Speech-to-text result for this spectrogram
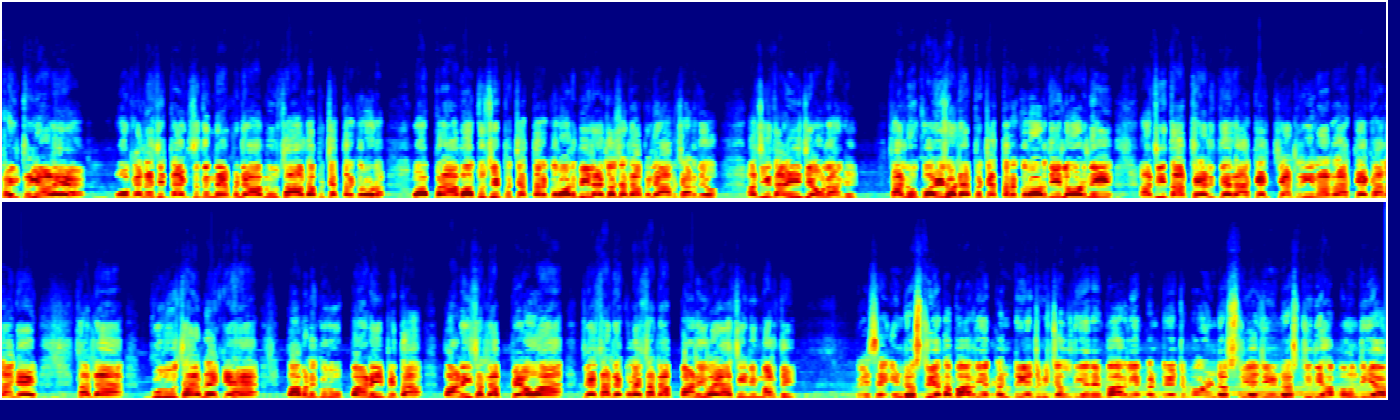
ਫੈਕਟਰੀਆਂ ਵਾਲੇ ਆ ਉਹ ਕਹਿੰਦੇ ਅਸੀਂ ਟੈਕਸ ਦਿੰਨੇ ਆ ਪੰਜਾਬ ਨੂੰ, ਸਾਲ ਦਾ 75 ਕਰੋੜ। ਉਹ ਭਰਾਵੋ, ਤੁਸੀਂ 75 ਕਰੋੜ ਵੀ ਲੈ ਜਾਓ, ਸਾਡਾ ਪੰਜਾਬ ਛੱਡ ਦਿਓ। ਅਸੀਂ ਤਾਂ ਹੀ ਜਿਉਂ ਲਾਂਗੇ। ਸਾਨੂੰ ਕੋਈ ਤੁਹਾਡੇ 75 ਕਰੋੜ ਦੀ ਲੋੜ ਨਹੀਂ। ਅਸੀਂ ਤਾਂ ਥੇਲੀ ਤੇ ਰੱਖ ਕੇ, ਚਟਨੀ ਨਾਲ ਰੱਖ ਕੇ ਖਾ ਲਾਂਗੇ। ਸਾਡਾ ਗੁਰੂ ਸਾਹਿਬ ਨੇ ਕਿਹਾ, ਪਵਨ ਗੁਰੂ ਪਾਣੀ ਪਿਤਾ। ਪਾਣੀ ਸਾਡਾ ਪਿਓ ਆ। ਜੇ ਸਾਡੇ ਕੋਲੇ ਸਾਡਾ ਪਾਣੀ ਹੋਇਆ, ਅਸੀਂ ਨਹੀਂ ਮਰਦੇ। ਵੈਸੇ ਇੰਡਸਟਰੀਆਂ ਤਾਂ ਬਾਹਰਲੀਆਂ ਕੰਟਰੀਆਂ 'ਚ ਵੀ ਚੱਲਦੀਆਂ ਨੇ, ਬਾਹਰਲੀਆਂ ਕੰਟਰੀਆਂ 'ਚ ਬਹੁਤ ਇੰਡਸਟਰੀ ਹੈ ਜੀ, ਇੰਡਸਟਰੀ ਦੀ ਹੱਬ ਹੁੰਦੀ ਆ।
